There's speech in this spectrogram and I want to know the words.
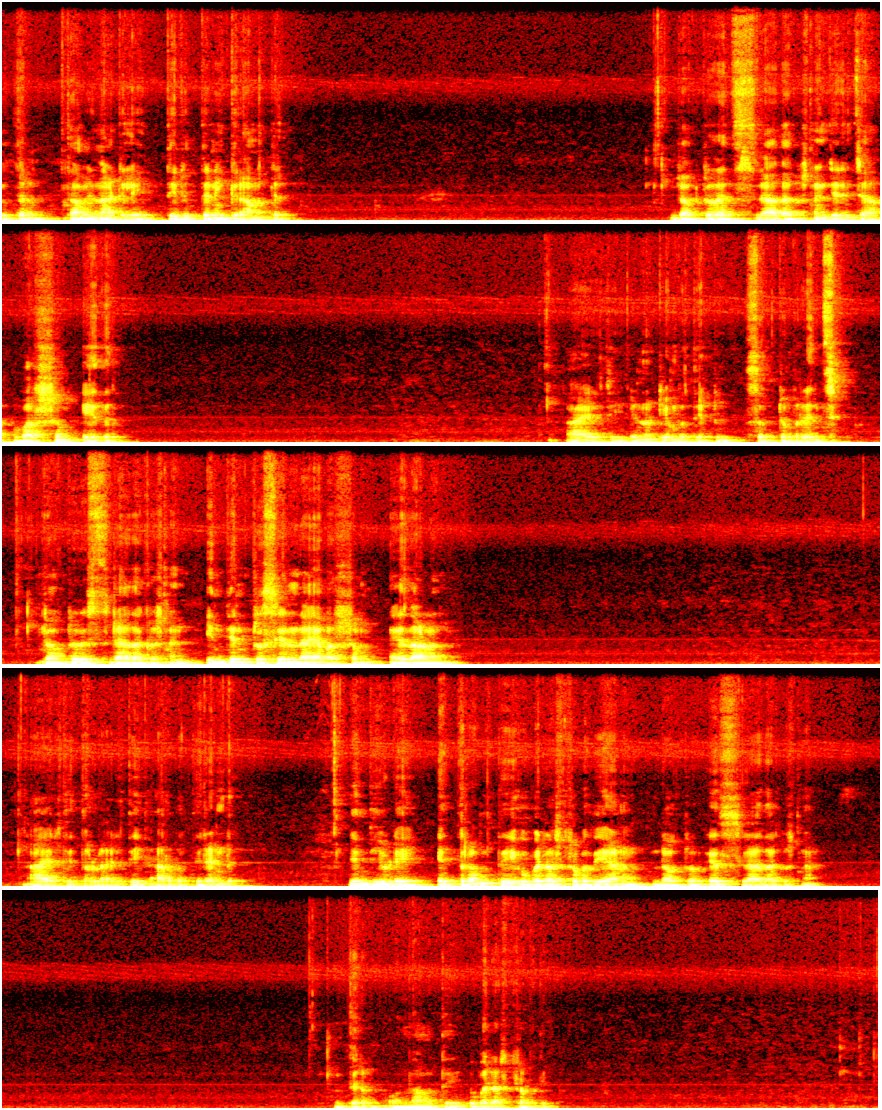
ഉത്തരം തമിഴ്നാട്ടിലെ തിരുത്തണി ഗ്രാമത്തിൽ. ഡോക്ടർ എസ് രാധാകൃഷ്ണൻ ജനിച്ച വർഷം ഏത്? ആയിരത്തി എണ്ണൂറ്റി എൺപത്തി എട്ട് സെപ്റ്റംബർ അഞ്ച്. ഡോക്ടർ എസ് രാധാകൃഷ്ണൻ ഇന്ത്യൻ പ്രസിഡന്റായ വർഷം ഏതാണ്? ആയിരത്തി തൊള്ളായിരത്തി അറുപത്തി രണ്ട് ഇന്ത്യയുടെ എത്രാമത്തെ ഉപരാഷ്ട്രപതിയാണ് ഡോക്ടർ എസ് രാധാകൃഷ്ണൻ? ഉത്തരം ഒന്നാമത്തെ ഉപരാഷ്ട്രപതി.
